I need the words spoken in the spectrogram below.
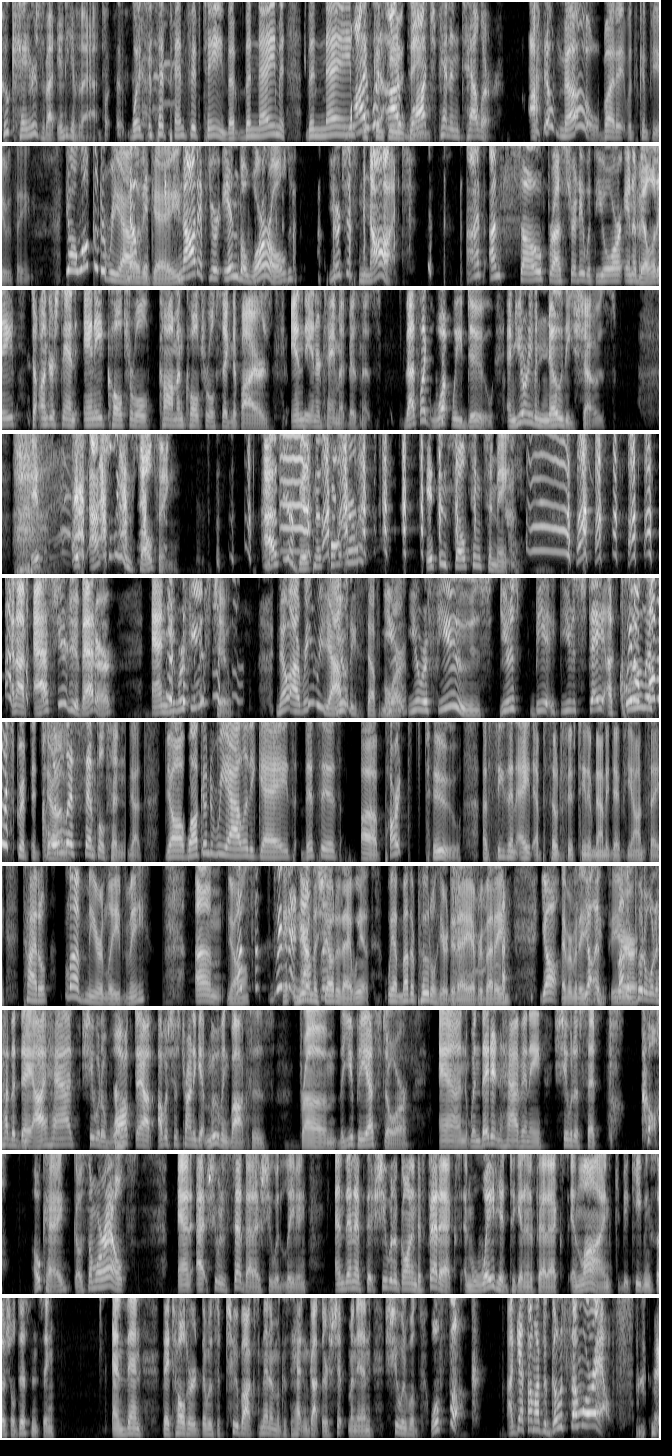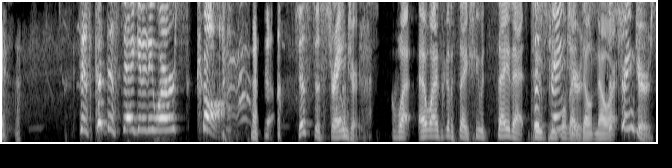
Who cares about any of that? Uh, Well, it just said Pen 15. The the name the name Why is would confusing. I watch Penn and Teller? I don't know, but it was confusing. Y'all, welcome to reality no, it's, gaze. it's not if you're in the world. You're just not. I'm I'm so frustrated with your inability to understand any cultural common cultural signifiers in the entertainment business. That's like what we do, and you don't even know these shows. It's it's actually insulting. As your business partner, it's insulting to me. And I've asked you to do better, and you refuse to. No, I read reality stuff more. You, you refuse. You just be. You just stay a we don't clueless, cover scripted shows. clueless simpleton. Yeah. Y'all, welcome to Reality Gaze. This is uh part two of season eight, episode 15 of 90 Day Fiance, titled Love Me or Leave Me. Um, Y'all, let's- we have any here on the show today. We have, we have Mother Poodle here today, everybody. Y'all, Everybody y'all, if Mother. Poodle would have had the day I had, she would have Uh-huh. walked out. I was just trying to get moving boxes from the UPS store, and when they didn't have any, she would have said, "Cool, "Okay, go somewhere else." And at, she would have said that as she was leaving. And then if that she would have gone into FedEx and waited to get into FedEx in line, keep- keeping social distancing. And then they told her there was a two box minimum because they hadn't got their shipment in. She would, well, well, fuck. I guess I'm gonna have to go somewhere else. this could this day get any worse? God, just to strangers, what I was going to say, she would say that to to people strangers that don't know to her. strangers.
